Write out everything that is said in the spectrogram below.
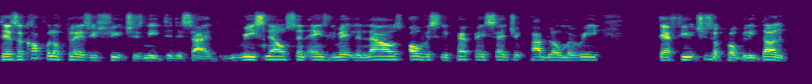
there's a couple of players whose futures need to decide. Reiss Nelson, Ainsley Maitland-Niles, obviously Pepe, Cedric, Pablo Marí. Their futures are probably done.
